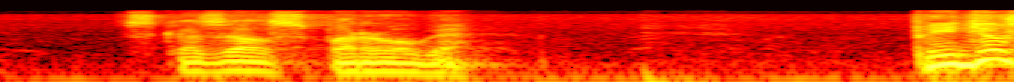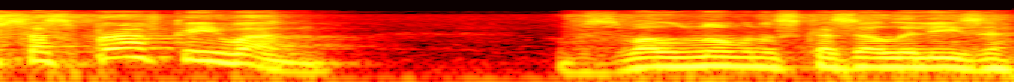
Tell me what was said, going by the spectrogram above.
— сказал с порога. «Придешь со справкой, Иван?» — взволнованно сказала Лиза.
